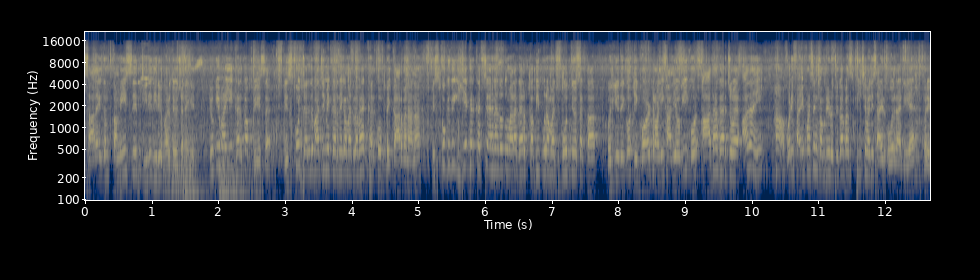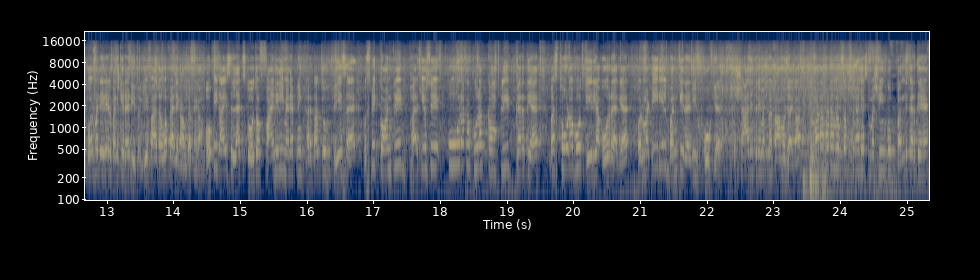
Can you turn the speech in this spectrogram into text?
सारा एकदम तमीज से धीरे धीरे भरते हुए चलेंगे। क्योंकि भाई, ये घर का बेस है। इसको जल्दबाजी में करने का मतलब है घर को बेकार बनाना। इसको क्योंकि ये घर कच्चा है ना तो तुम्हारा घर कभी पूरा मज़बूत नहीं हो सकता। और ये देखो, एक और ट्रॉली खाली होगी और आधा घर जो है, आधा नहीं हाँ फोर्टी फाइव परसेंट कंप्लीट हो चुका बस पीछे वाली साइड हो रह गई है। और एक और मटेरियल बन के रेडी तो ये फ़ायदा हुआ पहले काम करने का। ओके गाइस लेट्स गो तो फाइनली मैंने अपने घर का जो बेस है, उसमें कॉन्क्रीट भर के उसे पूरा का पूरा कंप्लीट कर दिया है। बस थोड़ा बहुत एरिया और रह गया है और मटेरियल बन रेडी हो गया है। तो शायद इतने में अपना काम हो जाएगा। फटाफट हम लोग सबसे पहले इस मशीन को बंद करते हैं।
